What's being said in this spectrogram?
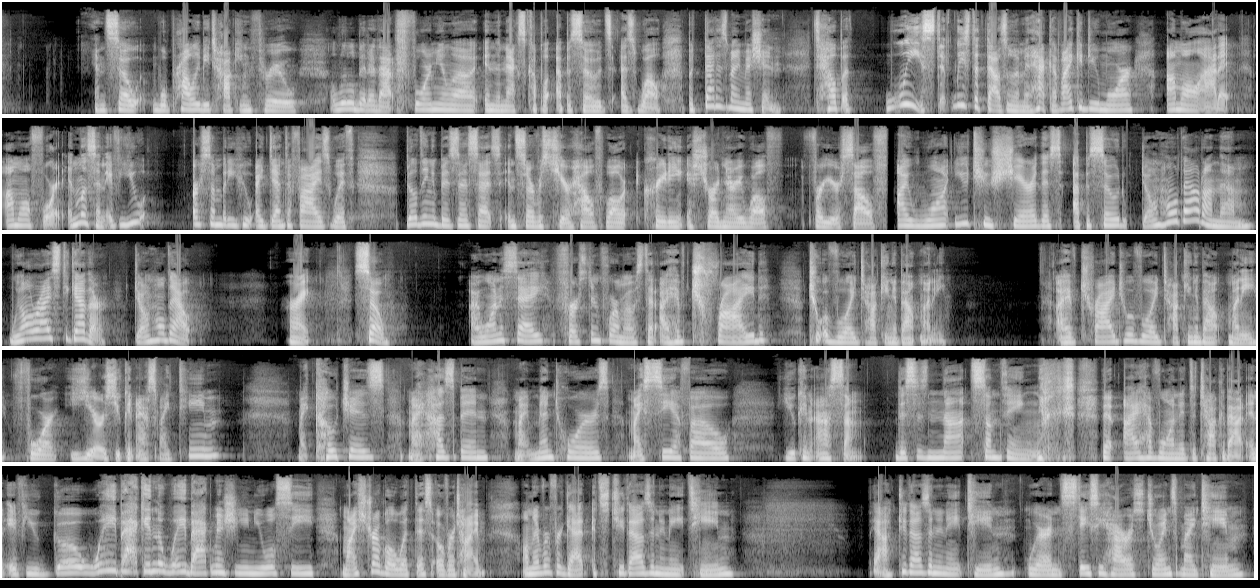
And so we'll probably be talking through a little bit of that formula in the next couple episodes as well. But that is my mission to help at least, at least a thousand women. Heck, if I could do more, I'm all at it. I'm all for it. And listen, if you are somebody who identifies with building a business that's in service to your health while creating extraordinary wealth for yourself, I want you to share this episode. Don't hold out on them. We all rise together. Don't hold out. All right. So, I want to say, first and foremost, that I have tried to avoid talking about money. I have tried to avoid talking about money for years. You can ask my team, my coaches, my husband, my mentors, my CFO. You can ask them. This is not something that I have wanted to talk about. And if you go way back in the way back machine, you will see my struggle with this over time. I'll never forget, it's 2018 yeah, 2018, wherein Stacey Harris joins my team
